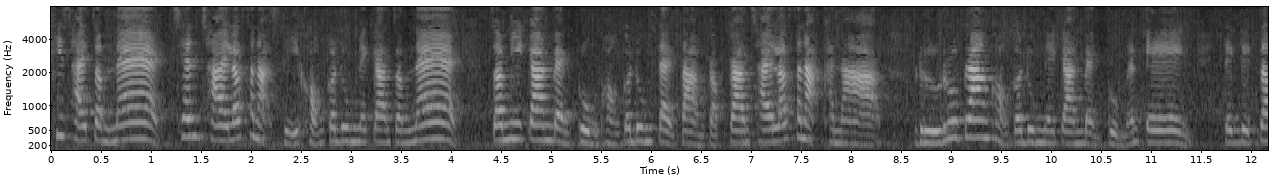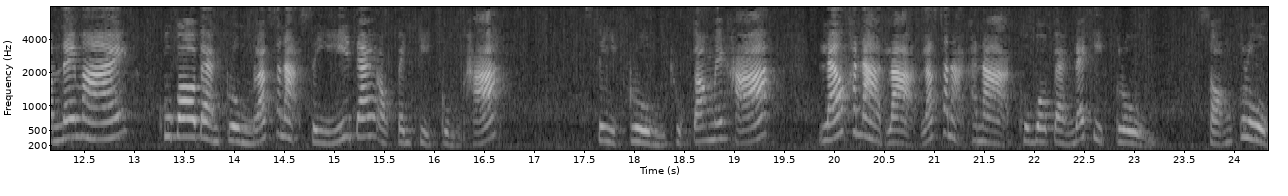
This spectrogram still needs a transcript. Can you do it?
ที่ใช้จำแนก เช่น ใช้ลักษณะสีของกระดุมในการจำแนก จะมีการแบ่งกลุ่มของกระดุมแตกต่างกับการใช้ลักษณะขนาด หรือรูปร่างของกระดุมในการแบ่งกลุ่มนั่นเอง เด็กๆจำได้ไหมครูโบแบ่งกลุ่มลักษณะสีได้ออกเป็นกี่กลุ่มคะสี่กลุ่มถูกต้องไหมคะ แล้วขนาดล่ะลักษณะขนาดครูโบแบ่งได้กี่กลุ่มสองกลุ่ม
